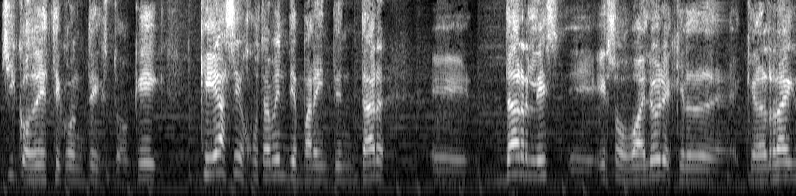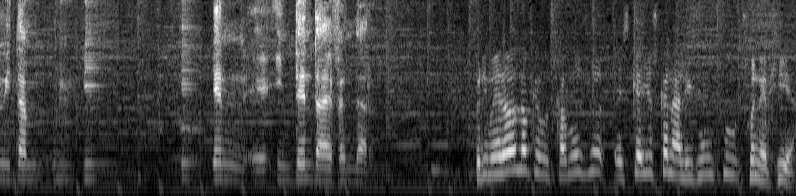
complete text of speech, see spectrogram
chicos de este contexto? ¿Qué, qué hacen justamente para intentar eh, darles esos valores que el, que el rugby también intenta defender? Primero lo que buscamos es que ellos canalicen su, energía,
